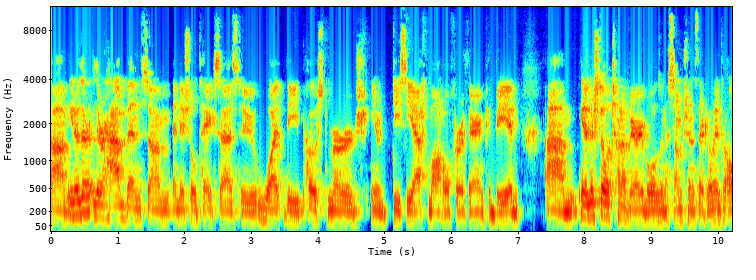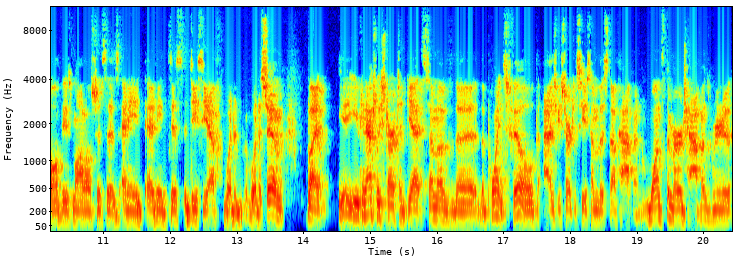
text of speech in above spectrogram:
um, you know, there there have been some initial takes as to what the post merge, you know, DCF model for Ethereum could be, and um, you know, there's still a ton of variables and assumptions that go into all of these models, just as any any DCF would would assume. But you can actually start to get some of the the points filled as you start to see some of this stuff happen. Once the merge happens, we're going to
